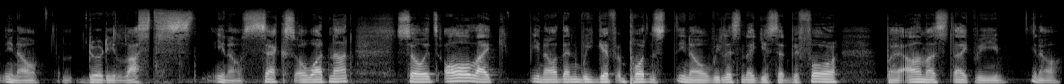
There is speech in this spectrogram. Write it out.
you know, dirty lust, you know, sex or whatnot. So it's all like, you know, then we give importance, you know, we listen, like you said before, by Almaas, like we, you know,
